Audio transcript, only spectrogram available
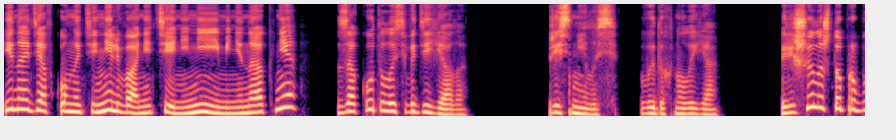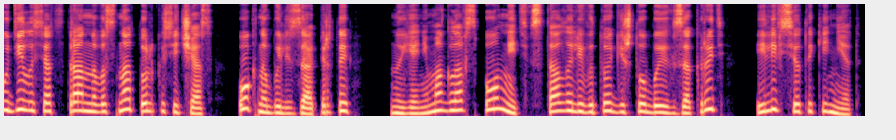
и, найдя в комнате ни льва, ни тени, ни имени на окне, закуталась в одеяло. «Приснилось», — выдохнула я. Решила, что пробудилась от странного сна только сейчас. Окна были заперты, но я не могла вспомнить, встала ли в итоге, чтобы их закрыть, или все-таки нет.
